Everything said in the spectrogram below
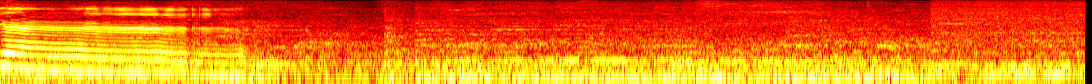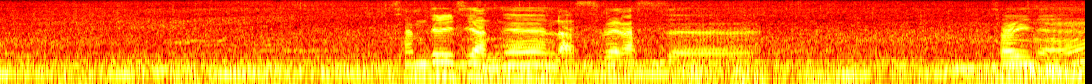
예. 잠들지 않는 라스베가스. 저희는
